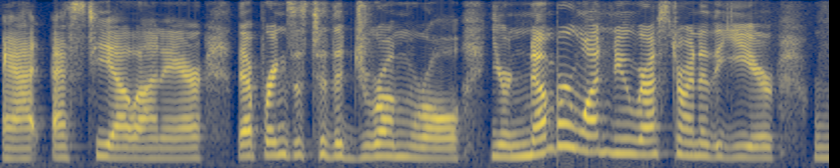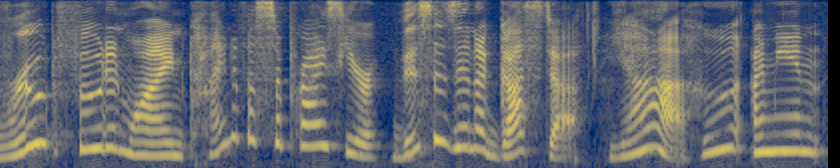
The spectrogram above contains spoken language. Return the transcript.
at stlonair. That brings us to the drum roll. Your number one new restaurant of the year, Root Food and Wine. Kind of a surprise here. This is in Augusta. Yeah, who I mean,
